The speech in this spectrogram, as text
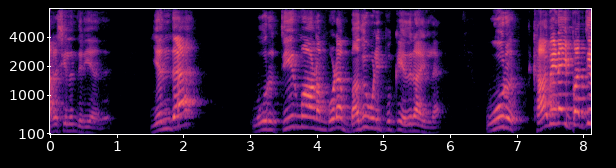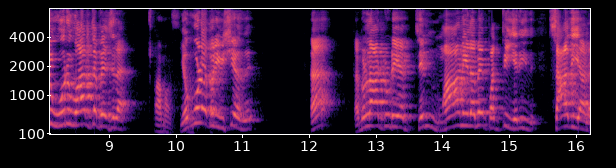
அரசியலும் தெரியாது. எந்த ஒரு தீர்மானம் கூட மது ஒழிப்புக்கு எதிராக இல்லை. ஒரு கவினை பத்தி ஒரு வார்த்தை பேசல. ஆமா. எவ்வளவு பெரிய விஷயம் அது? தமிழ்நாட்டுடைய தென் மாநிலமே பத்தி எரியுது சாதியால.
